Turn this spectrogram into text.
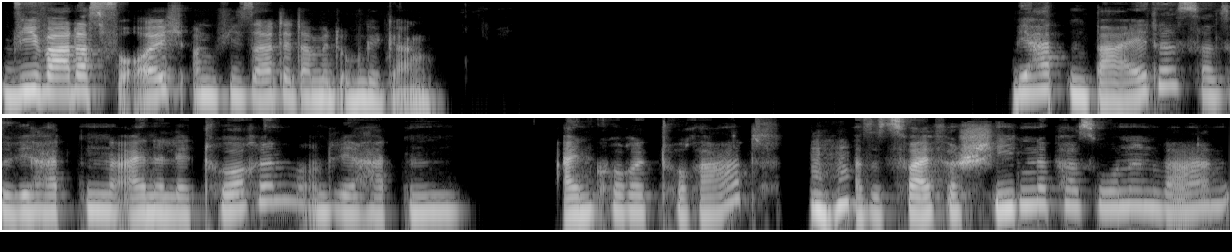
wie war das für euch und wie seid ihr damit umgegangen? Wir hatten beides. Also, wir hatten eine Lektorin und wir hatten ein Korrektorat. Mhm. Also, 2 verschiedene Personen waren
